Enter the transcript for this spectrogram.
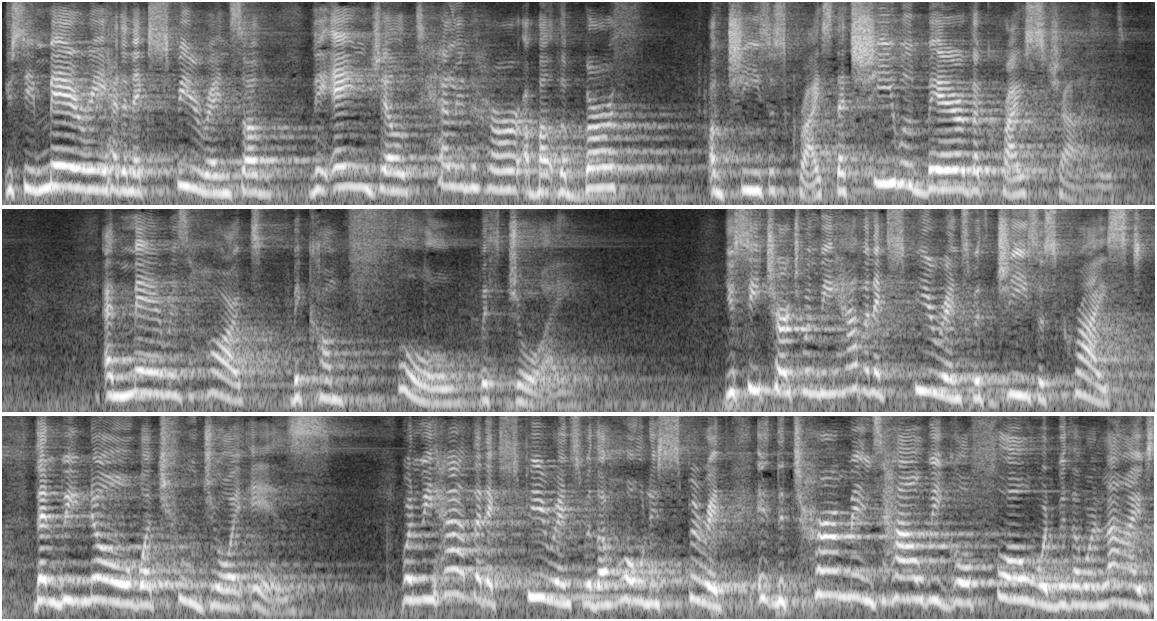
You see, Mary had an experience of the angel telling her about the birth of Jesus Christ, that she will bear the Christ child. And Mary's heart become full with joy. You see, church, when we have an experience with Jesus Christ, then we know what true joy is. When we have that experience with the Holy Spirit, it determines how we go forward with our lives,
